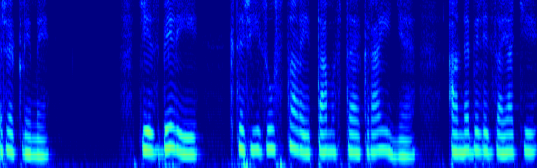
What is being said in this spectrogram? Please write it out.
Řekli mi, ti zbylí, kteří zůstali tam v té krajině a nebyli zajati,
